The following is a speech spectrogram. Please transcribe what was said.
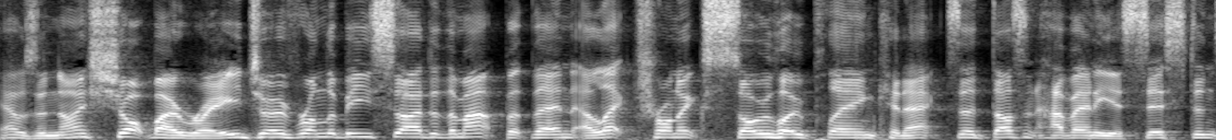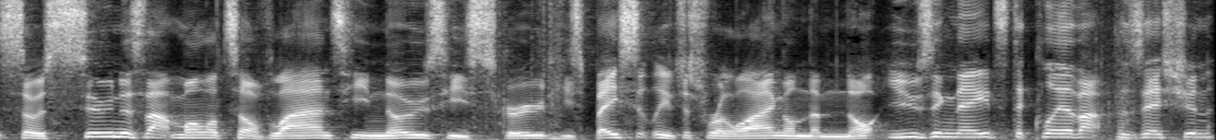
Yeah, it was a nice shot by Rage over on the B side of the map, but then Electronics solo playing Connector doesn't have any assistance, so as soon as that Molotov lands, he knows he's screwed. He's basically just relying on them not using nades to clear that position,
